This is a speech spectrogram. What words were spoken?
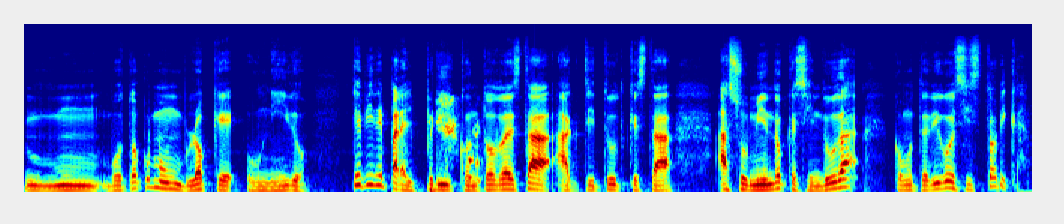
mm, votó como un bloque unido. ¿Qué viene para el PRI con toda esta actitud que está asumiendo que sin duda, como te digo, es histórica?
